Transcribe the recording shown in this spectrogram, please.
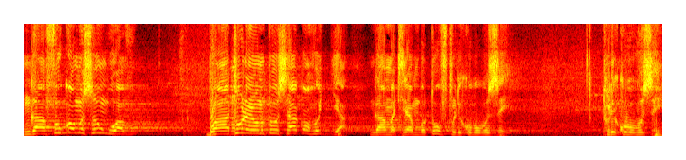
ngaafuuka omusunguwavu bwatuula nomutuusaako hujja ngaamatira mu butuufu tuli kububuze tuli kububuze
